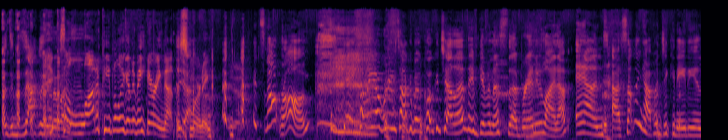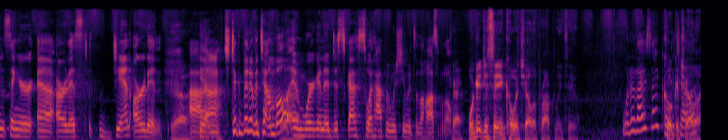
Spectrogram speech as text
That's exactly what it was. So a lot of people are going to be hearing that this Yeah. morning. it's not wrong. Okay, coming up, we're going to talk about Coachella. They've given us the brand new lineup, and uh, something happened to Canadian singer uh, artist Jann Arden. Yeah. Um, Yeah. She took a bit of a tumble, and we're going to discuss what happened when she went to the hospital. Okay. We'll get you saying Coachella properly too. What did I say? Coachella.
